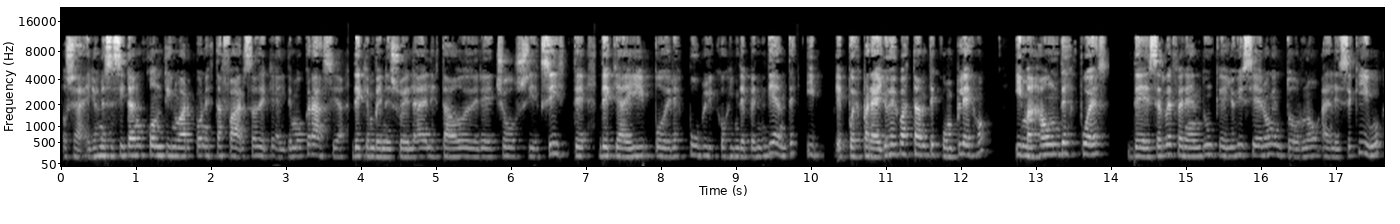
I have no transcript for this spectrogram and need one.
O sea, ellos necesitan continuar con esta farsa de que hay democracia, de que en Venezuela el Estado de Derecho sí existe, de que hay poderes públicos independientes. Y eh, pues para ellos es bastante complejo y más aún después de ese referéndum que ellos hicieron en torno al Esequibo,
